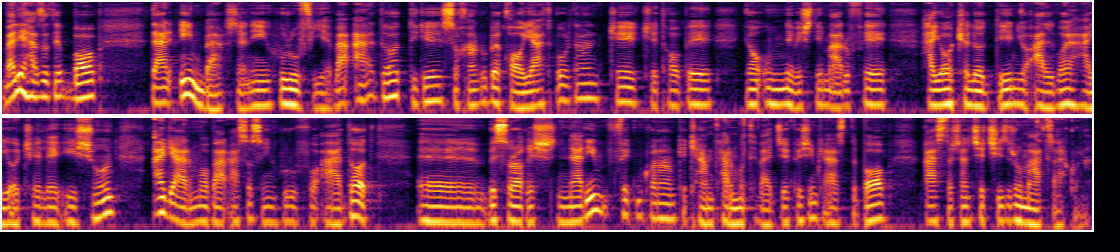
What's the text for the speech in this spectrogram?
ولی حضرت باب در این بخش یعنی حروفیه و اعداد دیگه سخن رو به قایت بردن که کتاب یا اون نوشته معروف حیاکل الدین یا الواح حیاکل ایشون اگر ما بر اساس این حروف و اعداد به سراغش نریم. فکر می‌کنم که کمتر متوجه بشیم که از باب قصد داشتن چه چیزی رو مطرح کنن.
